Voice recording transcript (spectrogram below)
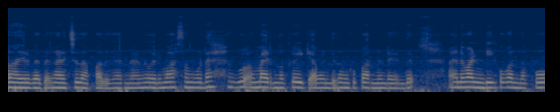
ആയുർവേദം കാണിച്ചത്. അപ്പോൾ അത് കാരണമാണ് ഒരു മാസം കൂടെ മരുന്നൊക്കെ കഴിക്കാൻ വേണ്ടി നമുക്ക് പറഞ്ഞിട്ടുണ്ടായിരുന്നത്. അങ്ങനെ വണ്ടിയൊക്കെ വന്നപ്പോൾ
